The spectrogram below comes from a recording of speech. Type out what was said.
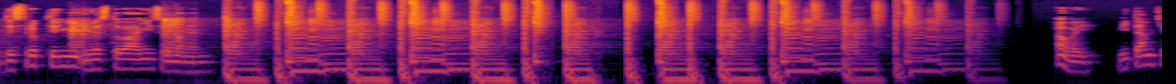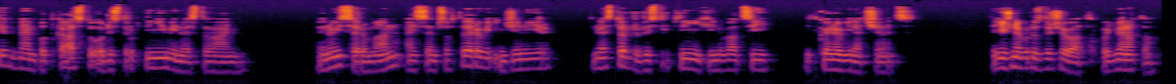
Disruptivní investování s Romanem. Ahoj, vítám tě v mém podcastu o disruptivním investování. Jmenuji se Roman a jsem softwarový inženýr, investor do disruptivních inovací, bitcoinový nadšenec. Teď už nebudu zdržovat, pojďme na to.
